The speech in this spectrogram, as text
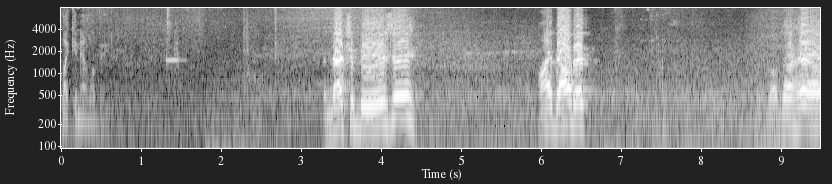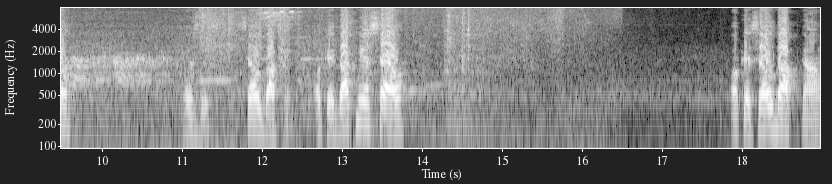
like an elevator. And that should be easy. I doubt it. What the hell? What is this? Cell docking. Okay, dock me a cell. Okay, cell dock now.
